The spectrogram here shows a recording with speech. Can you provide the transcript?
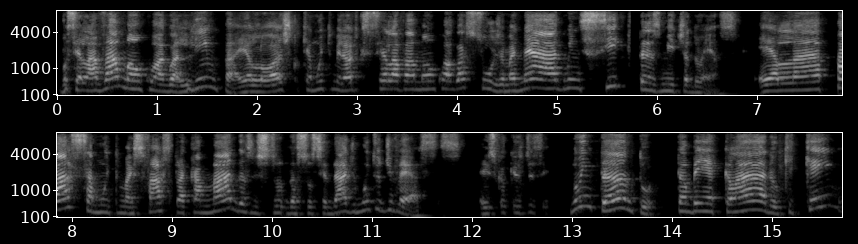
Você lavar a mão com água limpa, é lógico que é muito melhor do que você lavar a mão com água suja, mas não é a água em si que transmite a doença. Ela passa muito mais fácil para camadas da sociedade muito diversas. É isso que eu quis dizer. No entanto, também é claro que quem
